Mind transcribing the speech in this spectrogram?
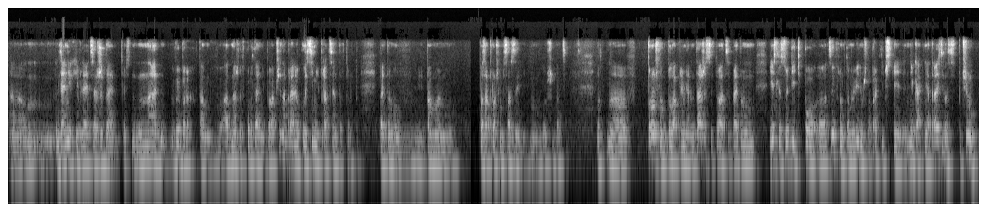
для них является ожидаемым. То есть на выборах там однажды в Крутане вообще набрали около 7% только, поэтому, по-моему, позапрошлом созыве, могу ошибаться. Вот, в прошлом была примерно та же ситуация, поэтому если судить по э, цифрам, то мы видим, что практически никак не отразилось. Почему?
